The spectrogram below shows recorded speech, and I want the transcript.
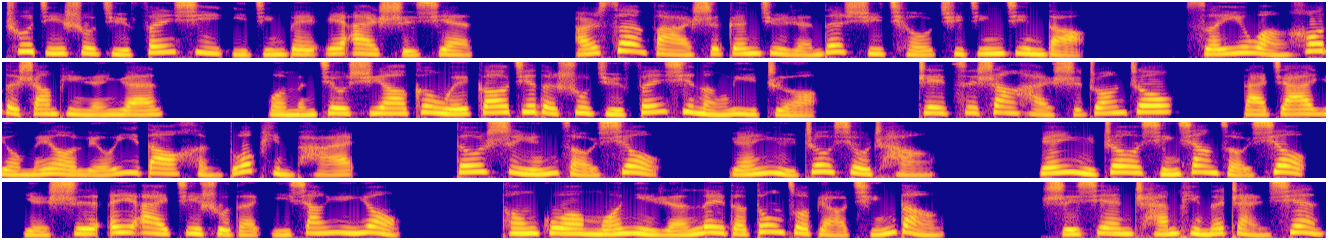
初级数据分析已经被 AI 实现，而算法是根据人的需求去精进的。所以往后的商品人员，我们就需要更为高阶的数据分析能力者。这次上海时装周，大家有没有留意到很多品牌都是云走秀、元宇宙秀场？元宇宙形象走秀也是 AI 技术的一项运用，通过模拟人类的动作、表情等，实现产品的展现。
